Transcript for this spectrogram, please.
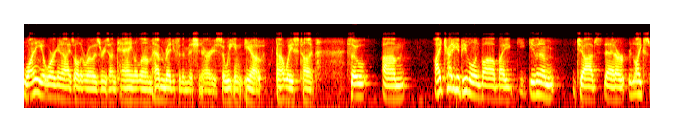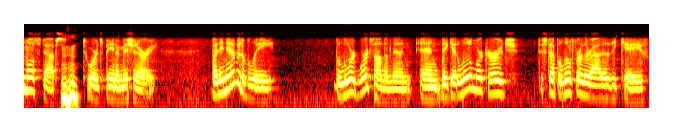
why don't you organize all the rosaries, untangle them, have them ready for the missionaries so we can, you know, not waste time. So um, I try to get people involved by giving them jobs that are like small steps mm-hmm. towards being a missionary. But inevitably, the Lord works on them then, and they get a little more courage to step a little further out of the cave –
